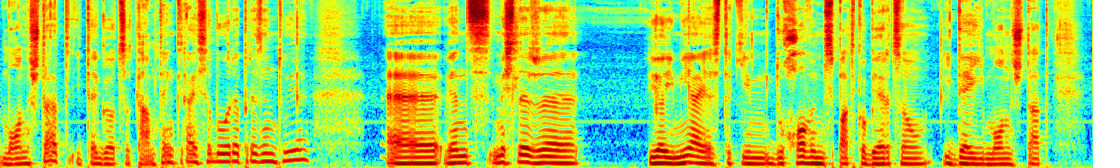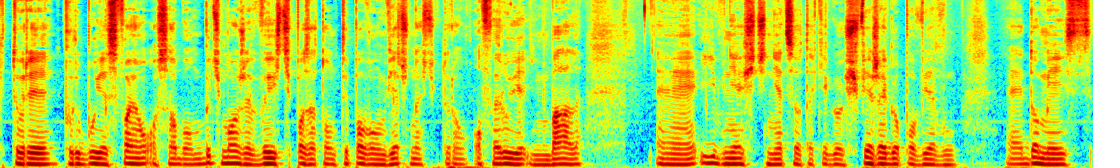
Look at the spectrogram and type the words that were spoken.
Mondstadt i tego, co tamten kraj sobą reprezentuje. E, więc myślę, że Joimia jest takim duchowym spadkobiercą idei Mondstadt, który próbuje swoją osobą być może wyjść poza tą typową wieczność, którą oferuje im Bal E, i wnieść nieco takiego świeżego powiewu e, do miejsc, e,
